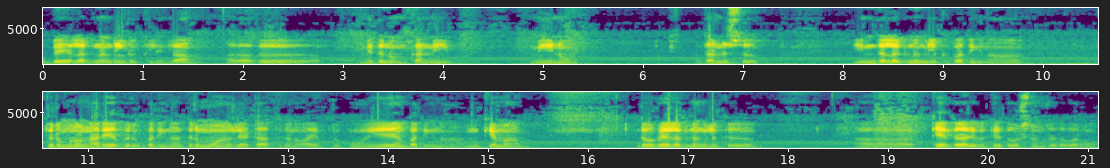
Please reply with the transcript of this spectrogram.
உபய லக்னங்கள் இருக்கு இல்லைங்களா? அதாவது மிதுனம் கன்னி மீனம் தனுஷு இந்த லக்னங்களுக்கு பார்த்தீங்கன்னா திருமணம் நிறைய பேருக்கு பார்த்தீங்கன்னா திருமணம் லேட் ஆகிறதுக்கான வாய்ப்பு இருக்கும். ஏன் பார்த்தீங்கன்னா முக்கியமாக இந்த உபய லக்னங்களுக்கு கேந்திராதிபத்திய தோஷன்றது வரும்.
